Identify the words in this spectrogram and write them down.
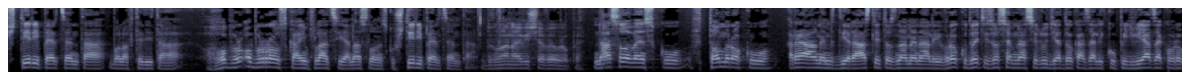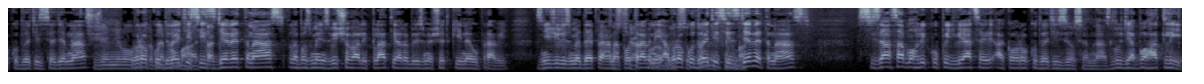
4% bola vtedy tá obrovská inflácia na Slovensku. 4%. Druhá najvyššia v Európe. Na Slovensku v tom roku reálne mzdy rástli, to znamenali, v roku 2018 si ľudia dokázali kúpiť viac ako v roku 2017. Čiže v roku 2019, pomáhať, lebo sme im zvyšovali platy a robili sme všetky iné úpravy. Znížili sme DPH to na potraviny a v roku 2019 si zasa mohli kúpiť viacej ako v roku 2018. Ľudia bohatli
